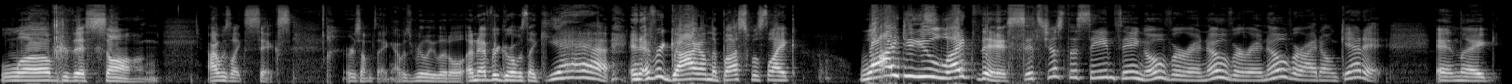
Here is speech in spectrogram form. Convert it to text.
loved this song. I was like six or something. I was really little. And every girl was like, yeah. And every guy on the bus was like, why do you like this? It's just the same thing over and over and over. I don't get it. And like,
